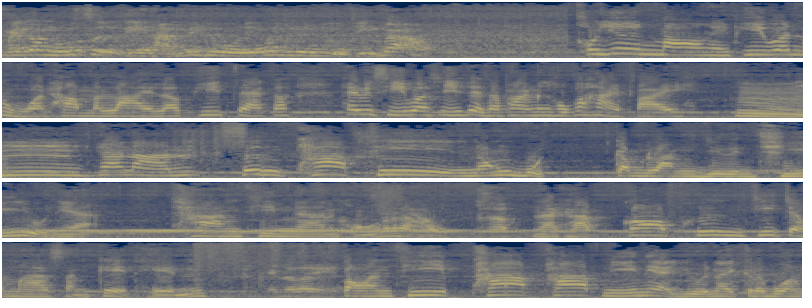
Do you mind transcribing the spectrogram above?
ไม่ต้องรู้สึกดิหันไปดูดิว่ายืนอยู่จริงเปล่าเขายืนมองไงพี่ว่าหนูอะทำอะไรแล้วพี่แจ๊กก็ให้ไปชี้พอชี้เสร็จสักพักหนึงเขาก็หายไป อืมแค่นั้น ซึ่งภาพที่น้องบุตรกำลังยืนชี้อยู่เนี่ย ททางทีมงานของเราครับ นะครับ ก็เพิ่งที่จะมาสังเกตเห็น เห็นอะไรตอนที่ภาพภาพนี้เนี่ยอยู่ในกระบวน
